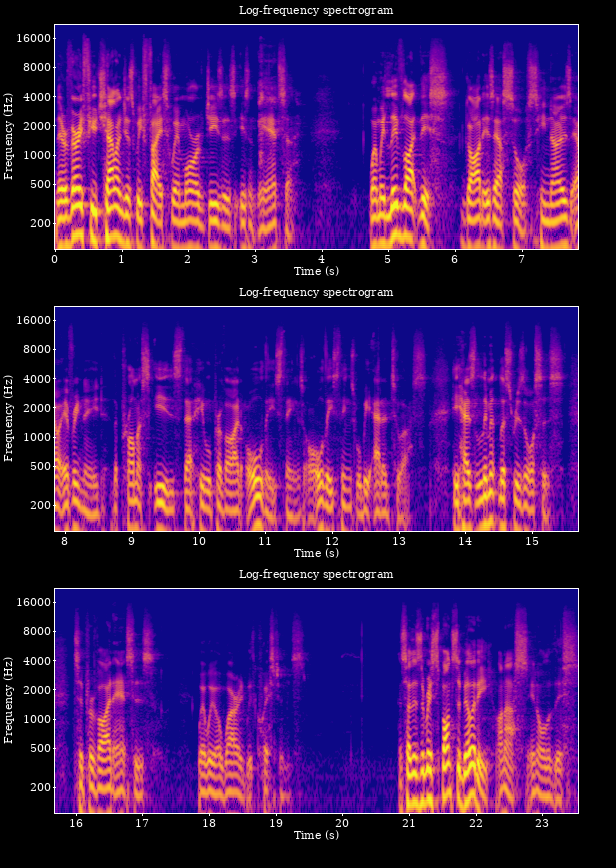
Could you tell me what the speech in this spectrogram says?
There are very few challenges we face where more of Jesus isn't the answer. When we live like this, God is our source. He knows our every need. The promise is that He will provide all these things, or all these things will be added to us. He has limitless resources to provide answers where we are worried with questions. And so there's a responsibility on us in all of this.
